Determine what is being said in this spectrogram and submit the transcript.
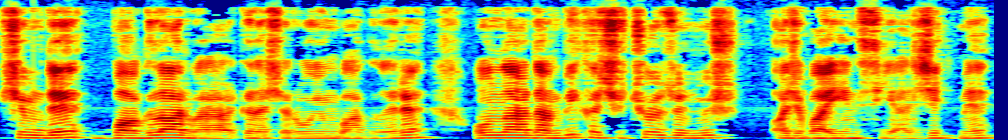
Şimdi bug'lar var arkadaşlar oyun bug'ları. Onlardan birkaçı çözülmüş. Acaba yenisi gelecek mi?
